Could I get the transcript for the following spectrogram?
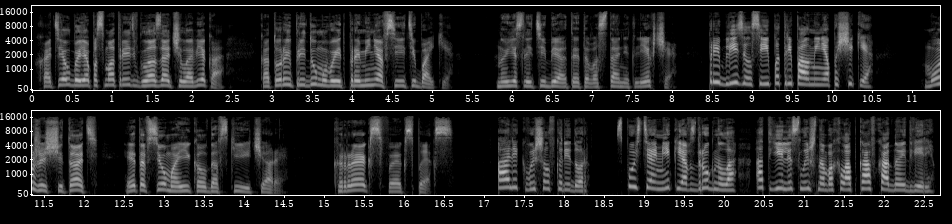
Хотел бы я посмотреть в глаза человека, который придумывает про меня все эти байки. Но если тебе от этого станет легче... Приблизился и потрепал меня по щеке. Можешь считать, это все мои колдовские чары. Крэкс, фэкс, пэкс. Алик вышел в коридор. Спустя миг я вздрогнула от еле слышного хлопка входной двери.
